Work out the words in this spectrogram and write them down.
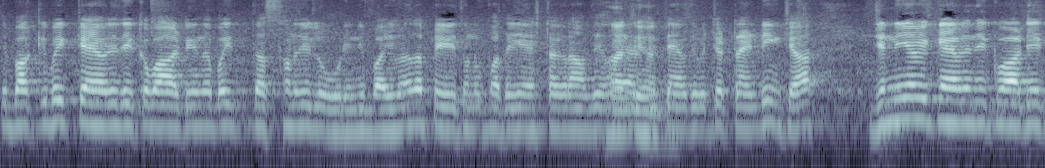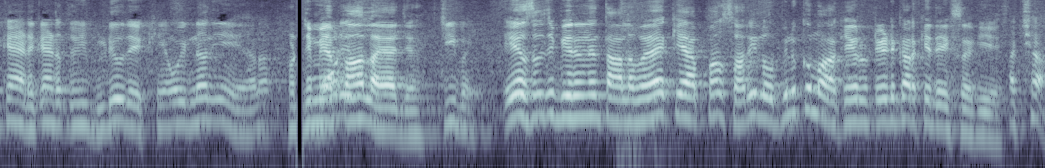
ਤੇ ਬਾਕੀ ਬਈ ਕੈਮਰੇ ਦੀ ਕੁਆਲਿਟੀ ਦਾ ਬਈ ਦੱਸਣ ਦੀ ਲੋੜ ਹੀ ਨਹੀਂ ਬਾਈ। ਉਹਨਾਂ ਦਾ ਪੇਜ ਤੁਹਾਨੂੰ ਪਤਾ ਹੀ ਹੈ ਇੰਸਟਾਗ੍ਰam ਦੇ ਹੁਣ ਇਸ ਟਾਈਮ ਦੇ ਵਿੱਚ ਟ੍ਰੈਂਡਿੰਗ 'ਚ ਆ। ਜਿੰਨੀਆਂ ਵੀ ਕੈਮਰੇ ਦੀ ਕੁਆਲਿਟੀ ਘੈਂਟ ਘੈਂਟ ਤੁਸੀਂ ਵੀਡੀਓ ਦੇਖੀਆਂ ਉਹ ਇਹਨਾਂ ਦੀਆਂ ਹੀ ਹੈ ਹਨਾ? ਹੁਣ ਜਿਵੇਂ ਆਪਾਂ ਆਹ ਲਾਇਆ ਅੱਜ ਜੀ ਬਾਈ। ਇਹ ਅਸਲ 'ਚ ਵੀਰੇ ਨੇ ਤਾਂ ਲਵਾਇਆ ਕਿ ਆਪਾਂ ਸਾਰੀ ਲੌਬੀ ਨੂੰ ਘੁਮਾ ਕੇ ਰੋਟੇਟ ਕਰਕੇ ਦੇਖ ਸਕੀਏ। ਅੱਛਾ।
